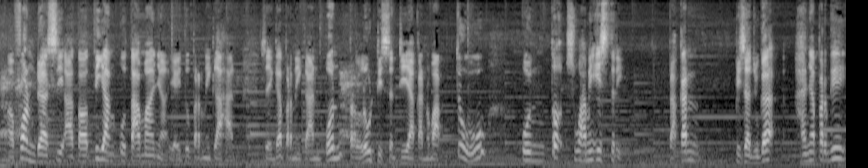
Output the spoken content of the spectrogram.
e, fondasi atau tiang utamanya yaitu pernikahan. Sehingga pernikahan pun perlu disediakan waktu untuk suami istri. Bahkan bisa juga hanya pergi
